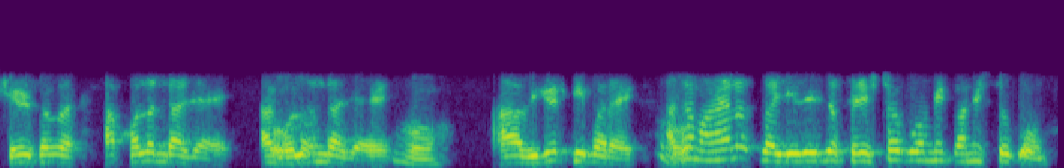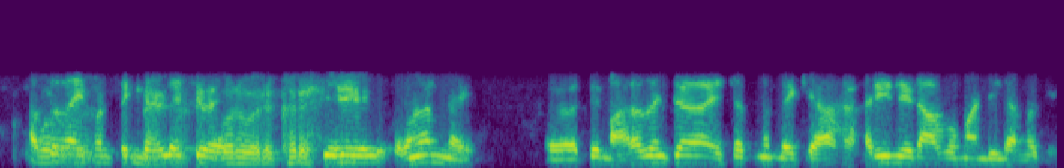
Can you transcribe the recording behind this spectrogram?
खेळ सगळं हा फलंदाज आहे हा हो. गोलंदाज आहे. हा. विकेट किपर आहे. हो. असं म्हणायलाच पाहिजे त्याचं श्रेष्ठ कोण आणि कनिष्ठ कोण असं नाही पण ते खेळल्याशिवाय बरोबर. ते होणार नाही. ते महाराजांच्या ह्याच्यात म्हणलंय की हा हरीने डाव मांडिल्यामध्ये.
